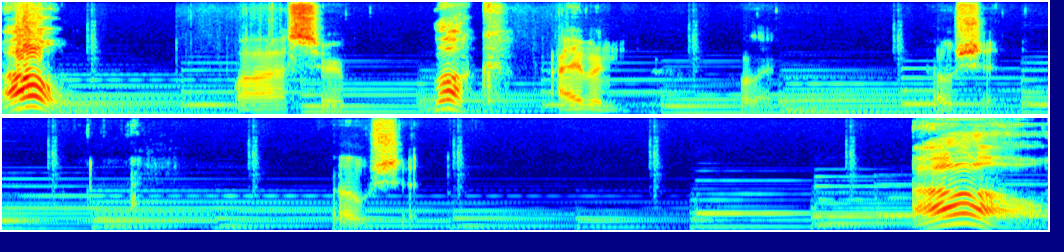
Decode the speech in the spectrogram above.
Oh, Wasser. look. I haven't. Hold on. Oh, shit. Oh, shit. Oh,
